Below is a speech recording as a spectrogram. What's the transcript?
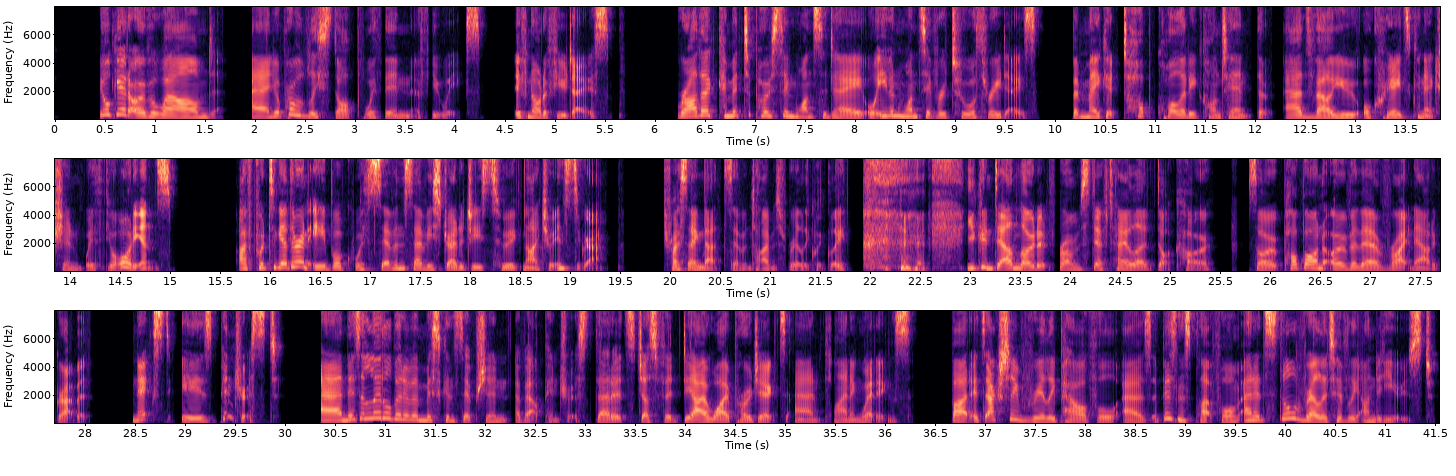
you'll get overwhelmed and you'll probably stop within a few weeks, if not a few days. Rather, commit to posting once a day or even once every two or three days, but make it top quality content that adds value or creates connection with your audience. I've put together an ebook with seven savvy strategies to ignite your Instagram. Try saying that seven times really quickly. you can download it from stephtaylor.co. So pop on over there right now to grab it. Next is Pinterest. And there's a little bit of a misconception about Pinterest that it's just for DIY projects and planning weddings. But it's actually really powerful as a business platform and it's still relatively underused.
